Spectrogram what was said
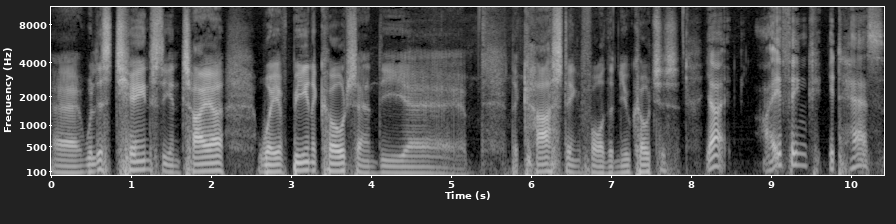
Uh, will this change the entire way of being a coach and the uh, the casting for the new coaches? Yeah, I think it has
